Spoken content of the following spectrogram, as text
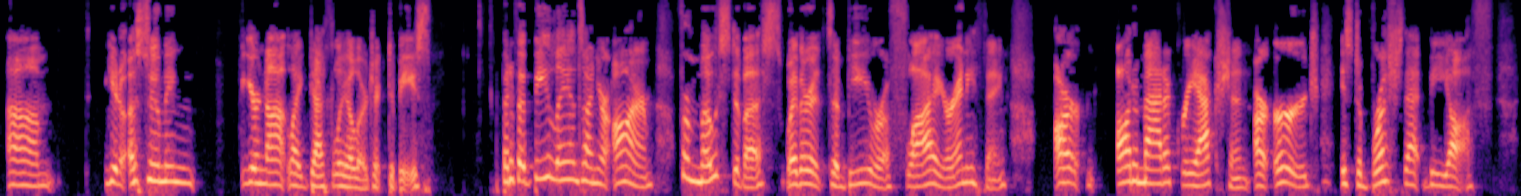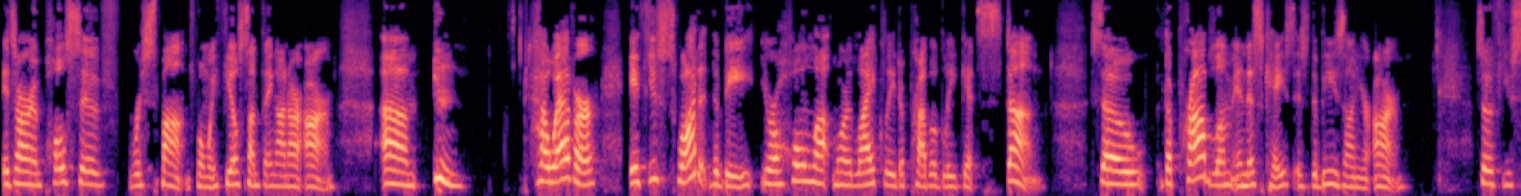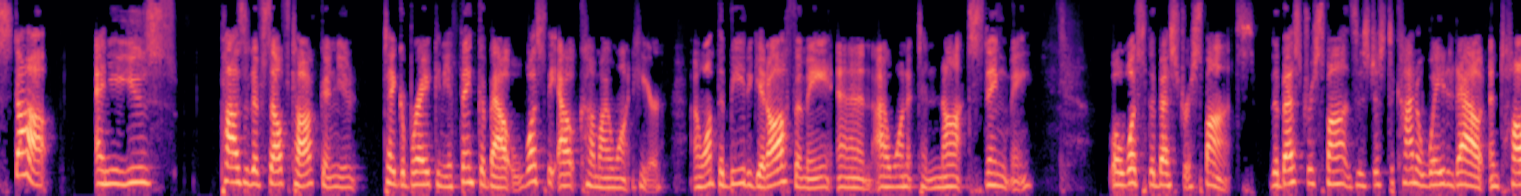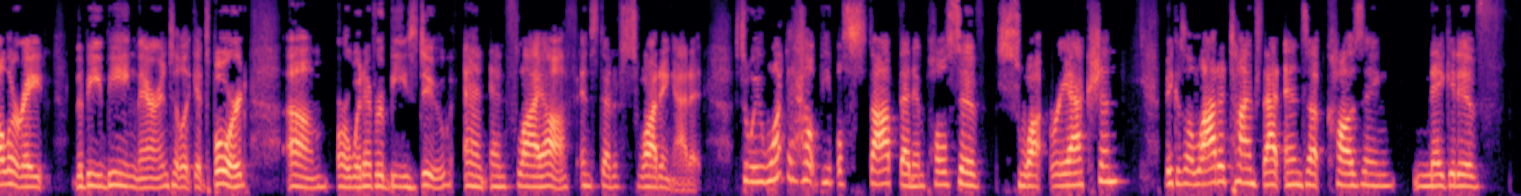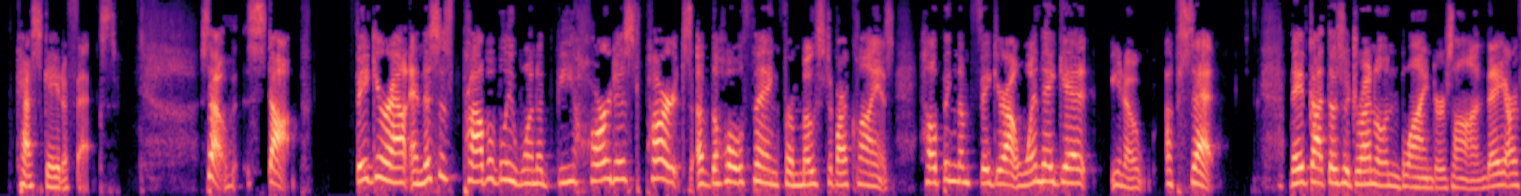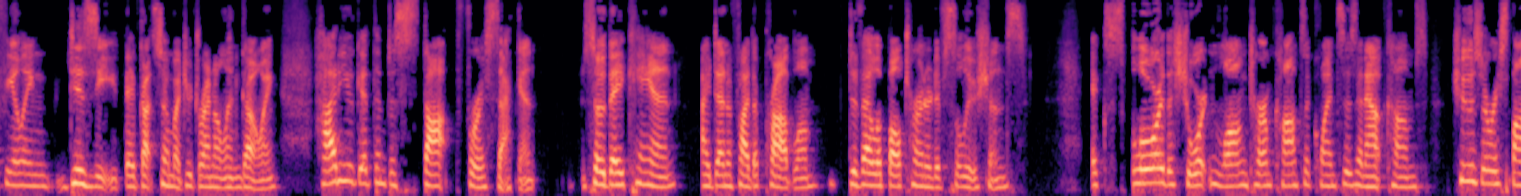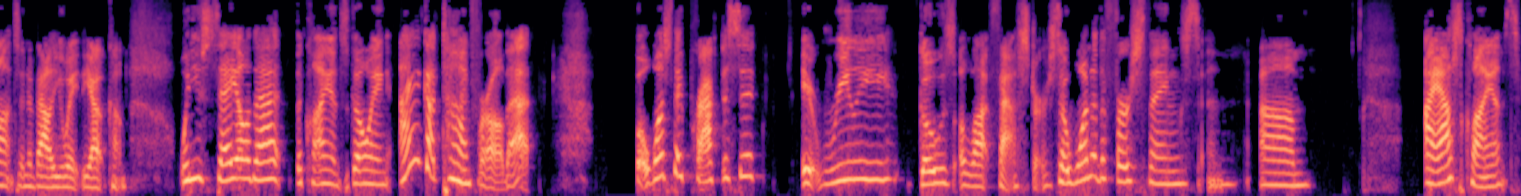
Um, you know assuming you're not like deathly allergic to bees but if a bee lands on your arm for most of us whether it's a bee or a fly or anything our automatic reaction our urge is to brush that bee off it's our impulsive response when we feel something on our arm um, However, if you swat at the bee, you're a whole lot more likely to probably get stung. So, the problem in this case is the bees on your arm. So, if you stop and you use positive self talk and you take a break and you think about what's the outcome I want here, I want the bee to get off of me and I want it to not sting me. Well what's the best response? The best response is just to kind of wait it out and tolerate the bee being there until it gets bored um, or whatever bees do and and fly off instead of swatting at it. So we want to help people stop that impulsive swat reaction because a lot of times that ends up causing negative cascade effects. So stop figure out and this is probably one of the hardest parts of the whole thing for most of our clients helping them figure out when they get you know upset. They've got those adrenaline blinders on. They are feeling dizzy. They've got so much adrenaline going. How do you get them to stop for a second so they can identify the problem develop alternative solutions explore the short and long term consequences and outcomes choose a response and evaluate the outcome when you say all that the client's going i ain't got time for all that. But once they practice it it really goes a lot faster. So one of the first things um, i ask clients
